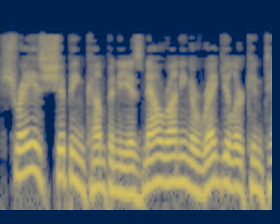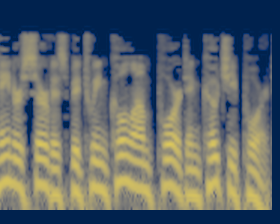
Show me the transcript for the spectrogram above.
Shreyas Shipping Company is now running a regular container service between Kollam Port and Kochi Port.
